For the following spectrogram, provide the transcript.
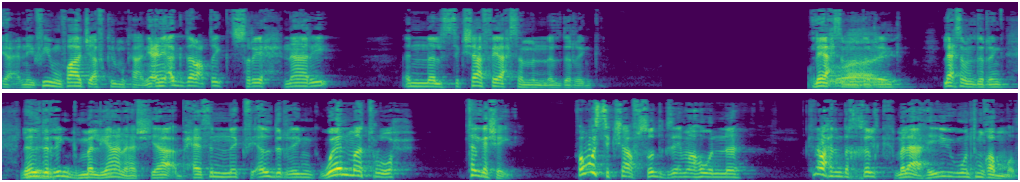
يعني في مفاجأة في كل مكان يعني أقدر أعطيك تصريح ناري إن الاستكشاف فيها أحسن من Elden Ring ليه أحسن من. Elden Ring؟ ليه أحسن من Elden Ring؟ لأن؟ Elden Ring مليانة أشياء بحيث إنك في Elden Ring وين ما تروح تلقى شيء فمو استكشاف صدق زي ما هو إنه كل واحد مدخلك ملاهي وأنت مغمض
